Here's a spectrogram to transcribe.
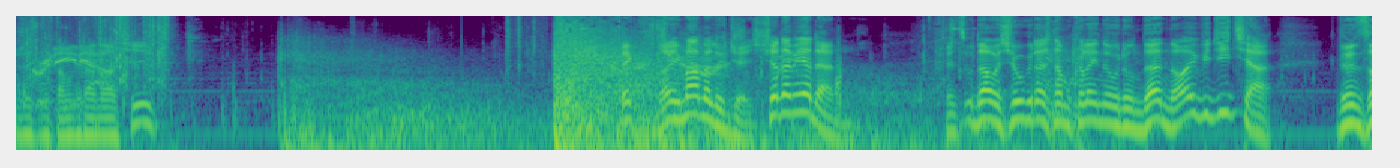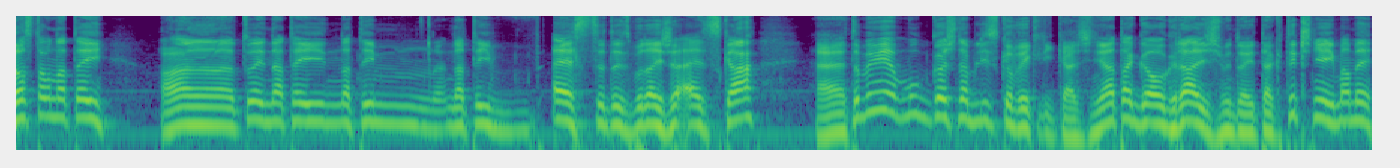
Rzućmy tam granacik. Pyk, no i mamy ludzie, 7-1. Więc udało się ugrać nam kolejną rundę. No i widzicie, gdybym został na tej, a, tutaj na tej, na tym, na tej SC, to jest bodajże SK, e, to bym mógł gość na blisko wyklikać, nie? A tak go ograliśmy tutaj taktycznie i mamy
